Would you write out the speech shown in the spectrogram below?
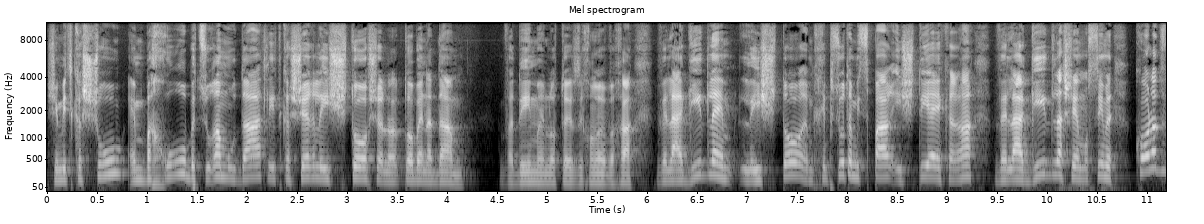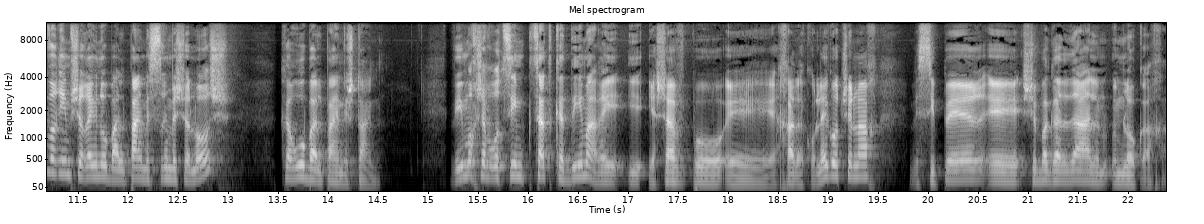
שהם התקשרו, הם בחרו בצורה מודעת להתקשר לאשתו של אותו בן אדם, ודים, אני לא טועה, זיכרונו לברכה, ולהגיד להם, לאשתו, הם חיפשו את המספר, אשתי היקרה, ולהגיד לה שהם עושים, כל הדברים שראינו ב-2023, קרו ב-2002. ואם עכשיו רוצים קצת קדימה, הרי ישב פה אה, אחד הקולגות שלך, וסיפר אה, שבגדה הם, לא ככה.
